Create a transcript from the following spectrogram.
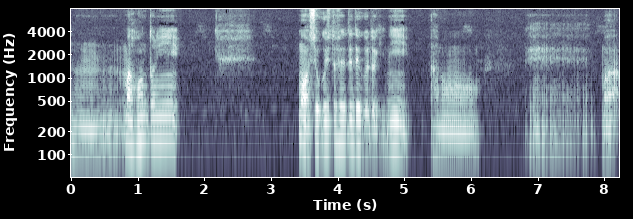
うんまあ本当にもう食事として出てくる時にあの、えー、まあ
